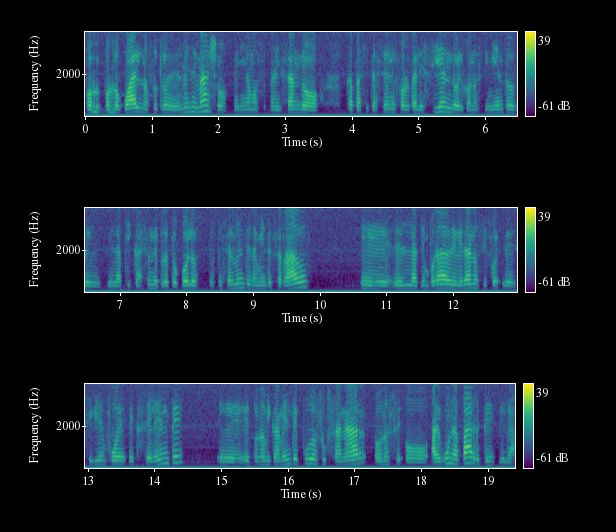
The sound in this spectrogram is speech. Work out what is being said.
por, lo cual nosotros desde el mes de mayo veníamos realizando capacitaciones fortaleciendo el conocimiento de, la aplicación de protocolos, especialmente en ambientes cerrados. Eh, la temporada de verano, si, fue, eh, si bien fue excelente, eh, económicamente pudo subsanar o no o alguna parte de las,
